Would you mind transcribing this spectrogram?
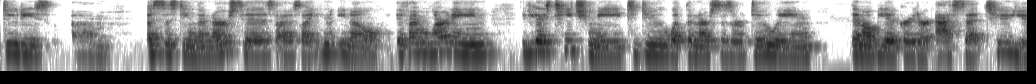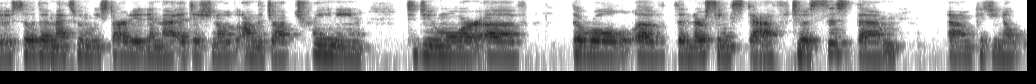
duties um, assisting the nurses, I was like, you know, if I'm learning, if you guys teach me to do what the nurses are doing, then I'll be a greater asset to you. So then that's when we started in that additional on the job training to do more of the role of the nursing staff to assist them because um, you know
